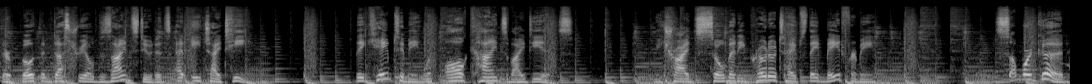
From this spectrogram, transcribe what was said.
They're both industrial design students at HIT. They came to me with all kinds of ideas. We tried so many prototypes they made for me. Some were good.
